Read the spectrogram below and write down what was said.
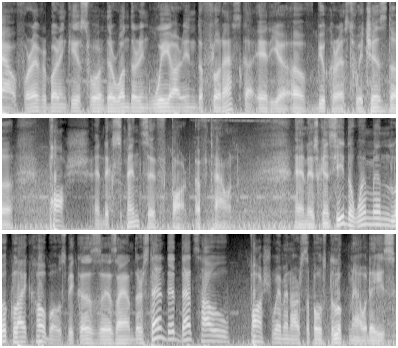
Now, for everybody in case they're wondering, we are in the Floreasca area of Bucharest, which is the posh and expensive part of town. And as you can see, the women look like hobos because, as I understand it, that's how posh women are supposed to look nowadays.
